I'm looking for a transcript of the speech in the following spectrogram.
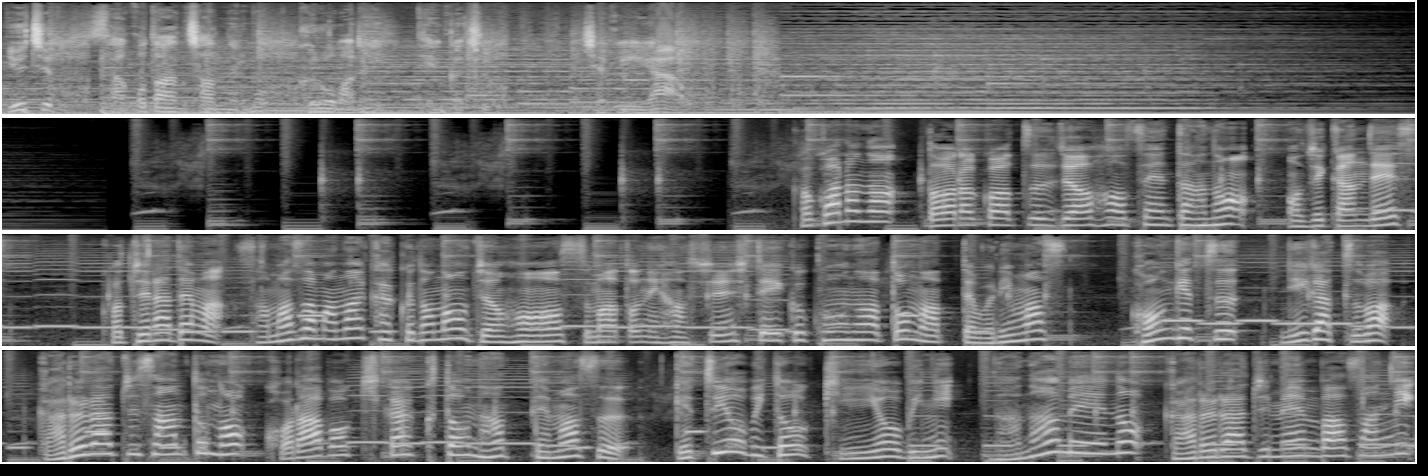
YouTube サコタンチャンネルもグローバルに展開中。チェックイアウト。心の道路交通情報センターのお時間です。こちらでは様々な角度の情報をスマートに発信していくコーナーとなっております。今月2月はガルラジさんとのコラボ企画となってます。月曜日と金曜日に7名のガルラジメンバーさんに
